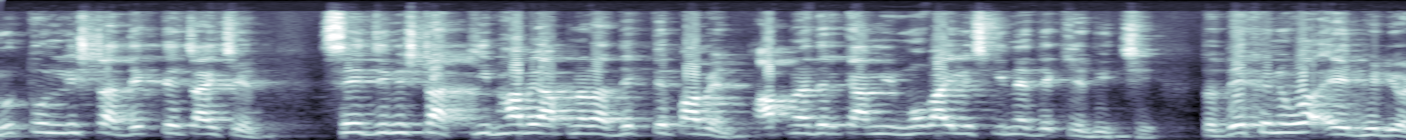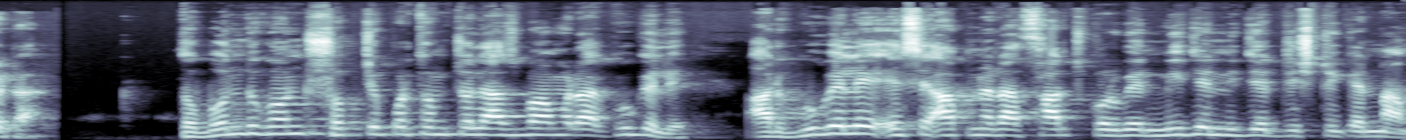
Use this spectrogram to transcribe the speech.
নতুন লিস্টটা দেখতে চাইছেন সেই জিনিসটা কীভাবে আপনারা দেখতে পাবেন, আপনাদেরকে আমি মোবাইল স্ক্রিনে দেখিয়ে দিচ্ছি। তো দেখে নেব এই ভিডিওটা। তো বন্ধুগণ, সবচেয়ে প্রথম চলে আসব আমরা গুগলে আর গুগলে এসে আপনারা সার্চ করবেন নিজের নিজের ডিস্ট্রিক্টের নাম।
